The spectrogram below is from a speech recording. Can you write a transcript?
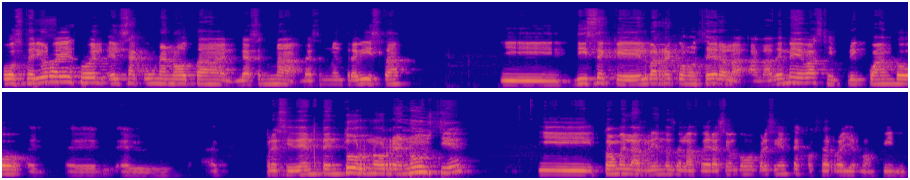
posterior a eso, él, él sacó una nota, le hacen una, le hacen una entrevista y dice que él va a reconocer a la, a la de MEVA siempre y cuando el, el, presidente en turno renuncie y tome las riendas de la federación como presidente José Roger Ronfini,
